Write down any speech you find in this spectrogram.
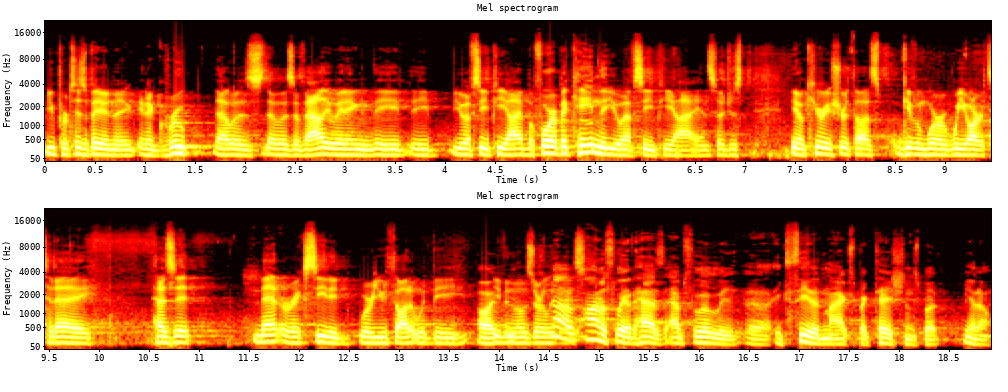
you participated in a, in a group that was that was evaluating the the UFC PI before it became the UFCPI, and so just you know, curious your thoughts, given where we are today, has it met or exceeded where you thought it would be, oh, even in those early no, days? Honestly, it has absolutely uh, exceeded my expectations, but you know,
